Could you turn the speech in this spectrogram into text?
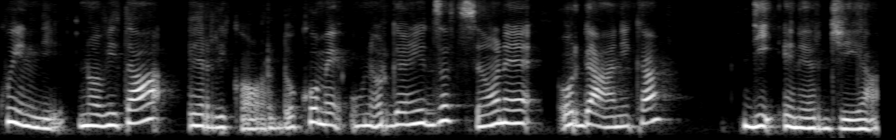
Quindi novità e ricordo come un'organizzazione organica di energia.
